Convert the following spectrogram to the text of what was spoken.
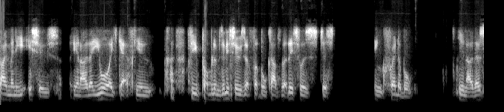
so many issues. You know that you always get a few few problems and issues at football clubs, but this was just incredible. You know, there's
